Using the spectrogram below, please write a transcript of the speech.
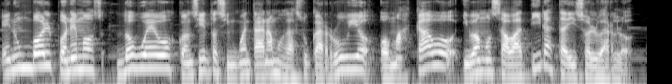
En un bol ponemos dos huevos con 150 gramos de azúcar rubio o mascabo y vamos a batir hasta disolverlo.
